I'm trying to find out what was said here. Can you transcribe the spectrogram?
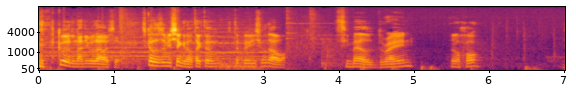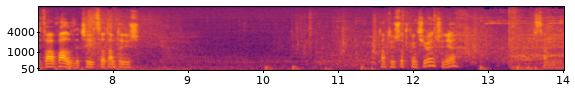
Kurna, nie udało się. Szkoda, że mnie sięgnął, tak to, to mi się udało. Female drain. Oho. Dwa walwy, czyli co, tamten już... Tamten już odkręciłem, czy nie? Sam nie wiem.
